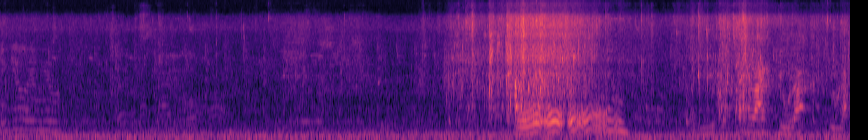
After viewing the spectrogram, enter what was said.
ยังอยู่ยังอยู่โอ้โอ้โอ้โอ้ตรงนี้ไม่เป็นไรอยู่ละอยู่ละ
